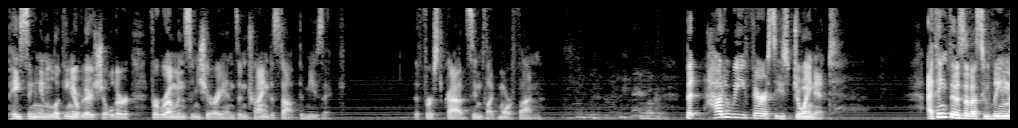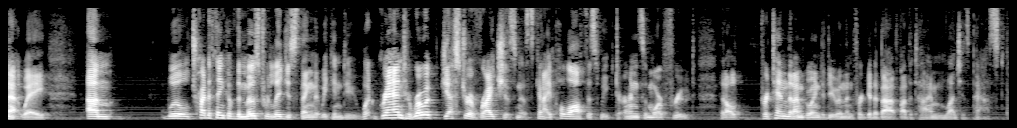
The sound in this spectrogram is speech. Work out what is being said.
pacing and looking over their shoulder for Roman centurions and trying to stop the music. The first crowd seems like more fun. But how do we Pharisees join it? I think those of us who lean that way um, will try to think of the most religious thing that we can do. What grand, heroic gesture of righteousness can I pull off this week to earn some more fruit that I'll pretend that I'm going to do and then forget about by the time lunch has passed?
